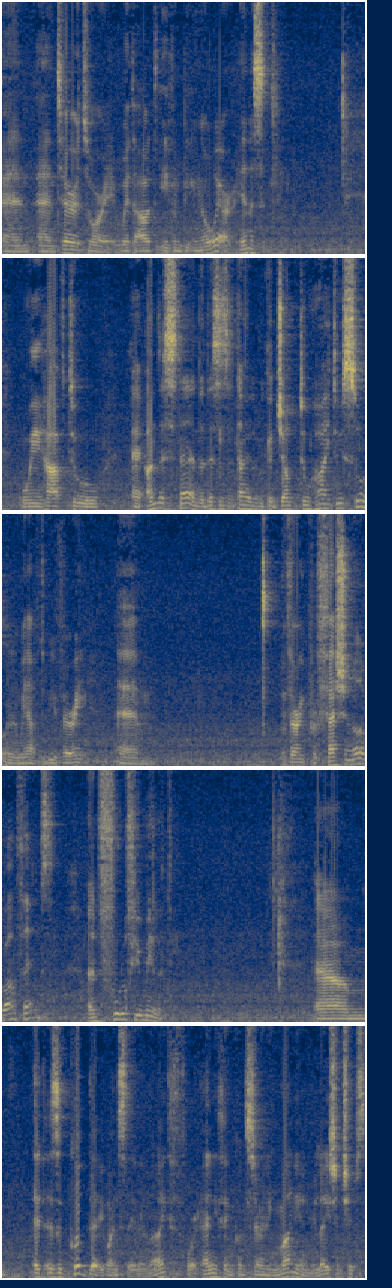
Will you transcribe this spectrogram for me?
and, and territory without even being aware, innocently. We have to uh, understand that this is a time that we could jump too high too soon and we have to be very um, very professional about things and full of humility. Um, it is a good day, Wednesday the night, for anything concerning money and relationships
